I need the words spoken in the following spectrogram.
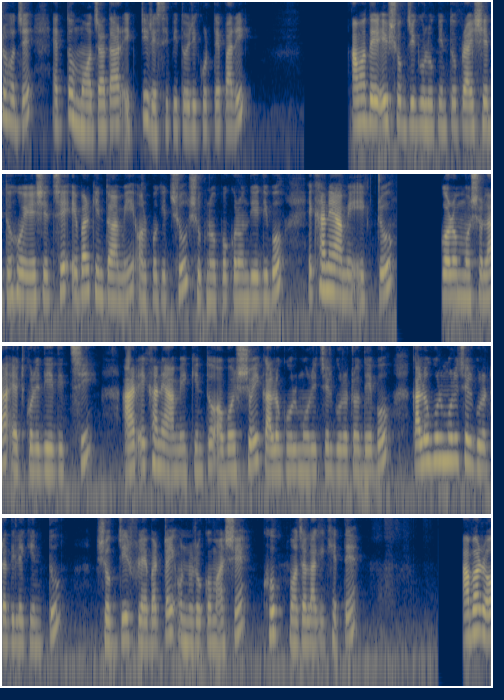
সহজে, এত মজাদার একটি রেসিপি তৈরি করতে পারি। আমাদের এই সবজিগুলো কিন্তু প্রায় সেদ্ধ হয়ে এসেছে। এবার কিন্তু আমি অল্প কিছু শুকনো উপকরণ দিয়ে দিব। এখানে আমি একটু গরম মশলা অ্যাড করে দিয়ে দিচ্ছি। আর এখানে আমি কিন্তু অবশ্যই কালো গোলমরিচের গুঁড়োটা দেব। কালো গোলমরিচের গুঁড়োটা দিলে কিন্তু সবজির ফ্লেভারটাই অন্যরকম আসে। খুব মজা লাগে খেতে। আবারও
